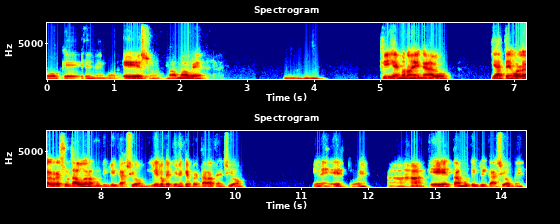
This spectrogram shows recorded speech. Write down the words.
Ok, tenemos eso. Vamos a ver. Fijémonos en algo. Ya tengo el resultado de la multiplicación y es lo que tienes que prestar atención. Tienes esto, ¿eh? Ajá, esta multiplicación, ¿eh?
